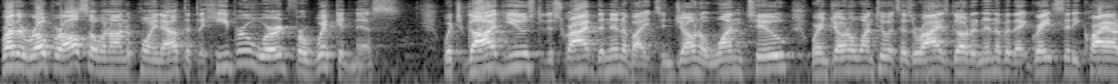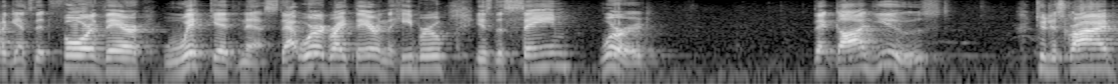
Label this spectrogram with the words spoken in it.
Brother Roper also went on to point out that the Hebrew word for wickedness, which God used to describe the Ninevites in Jonah 1 2, where in Jonah 1 2 it says, Arise, go to Nineveh, that great city, cry out against it for their wickedness. That word right there in the Hebrew is the same word that God used to describe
